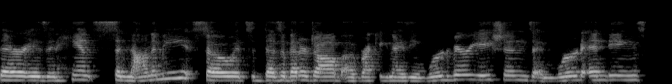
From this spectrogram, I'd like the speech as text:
there is enhanced synonymy, so it does a better job of recognizing word variations and word endings.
